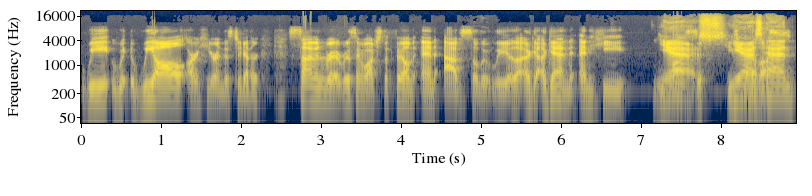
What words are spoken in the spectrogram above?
we, we we all are here in this together. Simon recently watched the film and absolutely uh, again, and he Yes, loves it. He's yes, one of us. and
